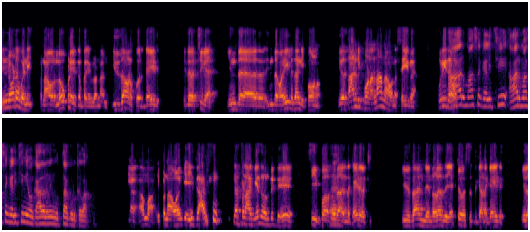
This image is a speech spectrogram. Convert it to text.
என்னோட வழி இப்ப நான் ஒரு லவ் பண்ணியிருக்கேன் பாரு இவ்வளவு நாள் இதுதான் உனக்கு ஒரு கைடு இதை வச்சுக்க இந்த இந்த வழியில தான் நீ போகணும். இதை தாண்டி போனா நான் உன்னை செய்வேன். புரியுதா? ஆறு மாசம் கழிச்சு ஆறு மாசம் கழிச்சு நீ உன் காதலனுக்கு முத்தா கொடுக்கலாம். ஆமா. இப்ப நான் உனக்கு இது இப்ப நான் அங்கேருந்து வந்துட்டு சி இப்போ இந்த கைடு வச்சு இதுதான் என்னோட எட்டு வருஷத்துக்கான கைடு இத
